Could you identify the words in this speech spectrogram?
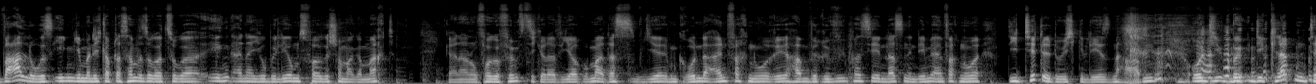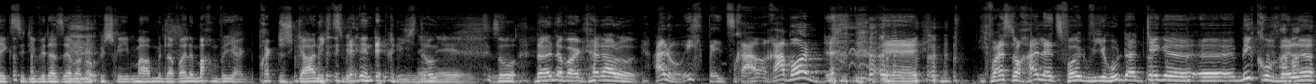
wahllos irgendjemand, ich glaube, das haben wir sogar sogar irgendeiner Jubiläumsfolge schon mal gemacht. Keine Ahnung, Folge 50 oder wie auch immer, dass wir im Grunde einfach nur haben wir Revue passieren lassen, indem wir einfach nur die Titel durchgelesen haben und die, die Klappentexte, die wir da selber noch geschrieben haben. Mittlerweile machen wir ja praktisch gar nichts mehr in der Richtung. nee, so, nein, aber keine Ahnung. Hallo, ich bin's, Ra Ramon. äh, ich weiß noch Highlights-Folgen wie 100 Gänge äh, Mikrowelle.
